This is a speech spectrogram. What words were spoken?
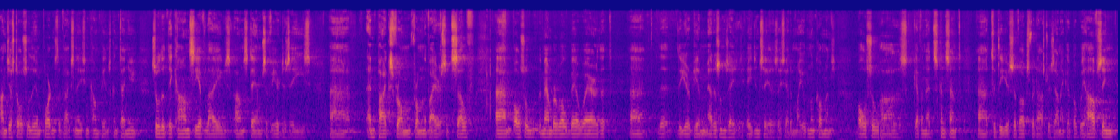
and just also the importance that vaccination campaigns continue so that they can save lives and stem severe disease uh, impacts from, from the virus itself. Um, also, the member will be aware that uh, the, the European Medicines Agency, as I said in my opening comments, also has given its consent uh, to the use of Oxford AstraZeneca. But we have seen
